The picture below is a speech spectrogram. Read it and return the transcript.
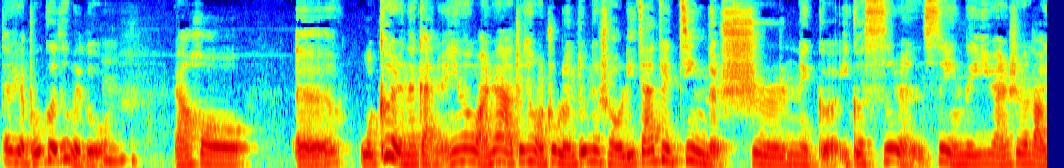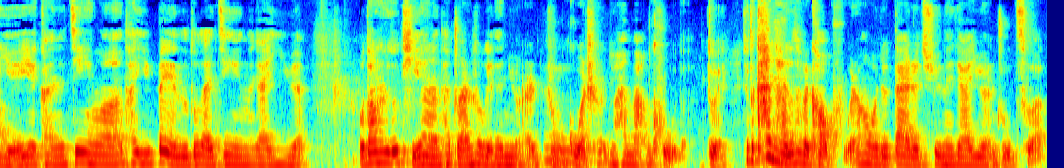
但是也不是贵特别多。然后，呃，我个人的感觉，因为王炸之前我住伦敦的时候，离家最近的是那个一个私人私营的医院，是个老爷爷，感觉经营了他一辈子都在经营那家医院。我当时都体验了他转手给他女儿这种过程，就还蛮酷的。对，就他看起来就特别靠谱，然后我就带着去那家医院注册，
